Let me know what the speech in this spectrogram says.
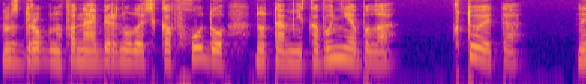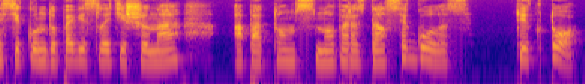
Вздрогнув, она обернулась ко входу, но там никого не было. «Кто это?» На секунду повисла тишина, а потом снова раздался голос. «Ты кто?»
